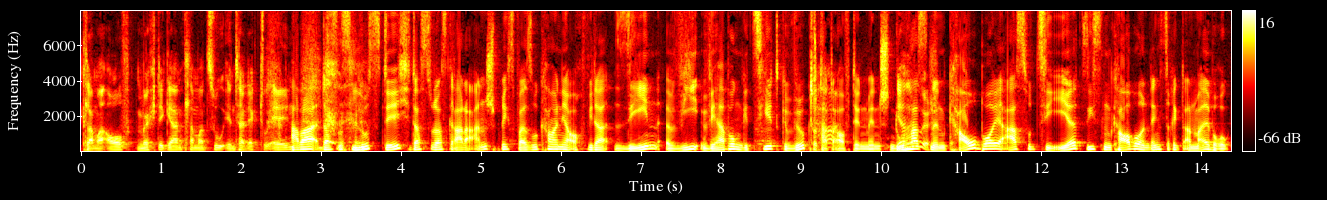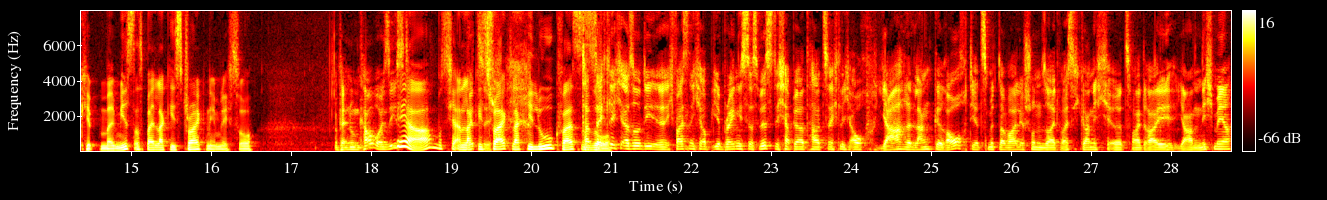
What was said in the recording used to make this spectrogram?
Klammer auf, möchte gern, Klammer zu, Intellektuellen. Aber das ist lustig, dass du das gerade ansprichst, weil so kann man ja auch wieder sehen, wie Werbung gezielt gewirkt Total. hat auf den Menschen. Du ja, hast einen Cowboy assoziiert, siehst einen Cowboy und denkst direkt an Marlboro-Kippen. Bei mir ist das bei Lucky Strike nämlich so. Wenn du einen Cowboy siehst? Ja, muss ich an Lucky witzig. Strike, Lucky Luke, weißt du Tatsächlich, so. also die, ich weiß nicht, ob ihr Brainies das wisst, ich habe ja tatsächlich auch jahrelang geraucht, jetzt mittlerweile schon seit, weiß ich gar nicht, äh, zwei, drei Jahren nicht mehr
